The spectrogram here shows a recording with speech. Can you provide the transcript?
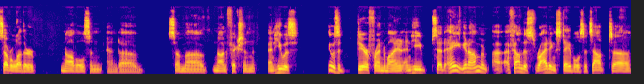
several other novels and and uh, some uh, nonfiction. And he was he was a dear friend of mine, and, he said, "Hey, you know, I'm I found this riding stables. It's out, uh,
